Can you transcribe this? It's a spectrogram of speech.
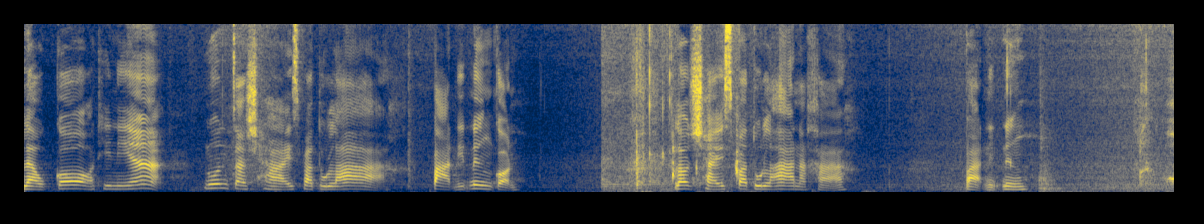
แล้วก็ทีเนี้ยนุ่นจะใช้สปาตูล่าปาดนิดนึงก่อน เราใช้สปาตูล่านะคะ ปาดนิดนึง ห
